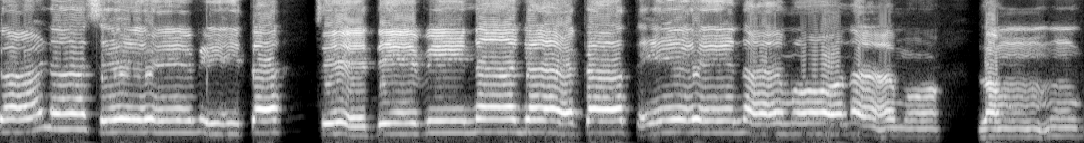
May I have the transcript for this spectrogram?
கண சேவித சித்தி கே நமோ நமோ லம்போதரலகுமிகர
